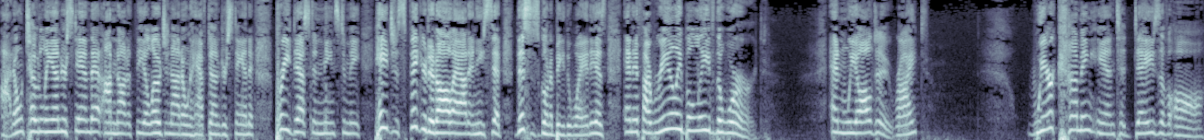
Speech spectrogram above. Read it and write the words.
I don't totally understand that. I'm not a theologian. I don't have to understand it. Predestined means to me, he just figured it all out and he said, this is going to be the way it is. And if I really believe the word, and we all do, right? We're coming into days of awe.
